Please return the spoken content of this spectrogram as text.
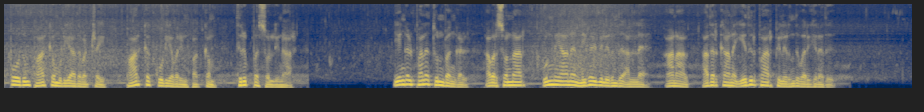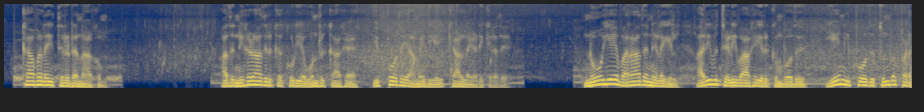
எப்போதும் பார்க்க முடியாதவற்றை பார்க்கக்கூடியவரின் பக்கம் திருப்ப சொல்லினார். எங்கள் பல துன்பங்கள் அவர் சொன்னார் உண்மையான நிகழ்விலிருந்து அல்ல ஆனால் அதற்கான எதிர்பார்ப்பிலிருந்து வருகிறது. கவலை திருடனாகும். அது நிகழாதிருக்கக்கூடிய ஒன்றுக்காக இப்போதைய அமைதியை காலை அடிக்கிறது நோயே வராத நிலையில் அறிவு தெளிவாக இருக்கும்போது ஏன் இப்போது துன்பப்பட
